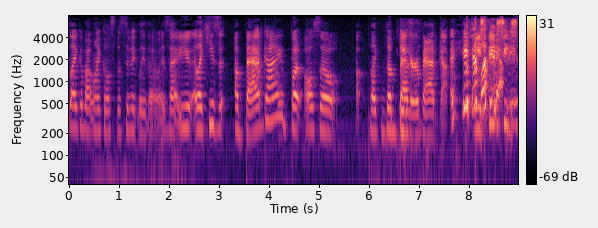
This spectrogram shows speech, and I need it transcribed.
like about Michael specifically though is that you like he's a bad guy, but also uh, like the better bad guy. He Like, thinks yeah. he's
